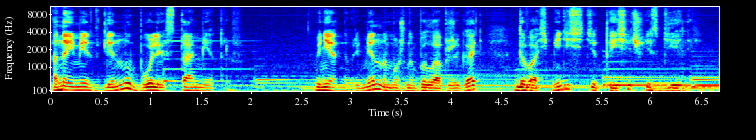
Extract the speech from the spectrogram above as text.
Она имеет в длину более 100 метров. В ней одновременно можно было обжигать до 80 тысяч изделий.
